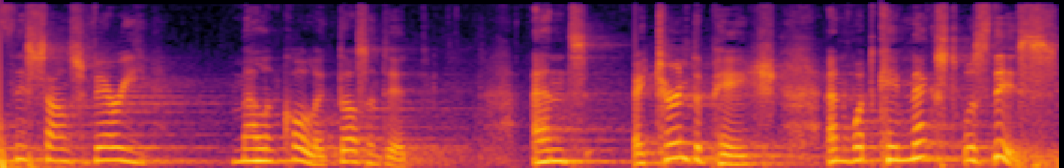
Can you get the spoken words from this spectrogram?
Well, this sounds very melancholic, doesn't it? And I turned the page, and what came next was this.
